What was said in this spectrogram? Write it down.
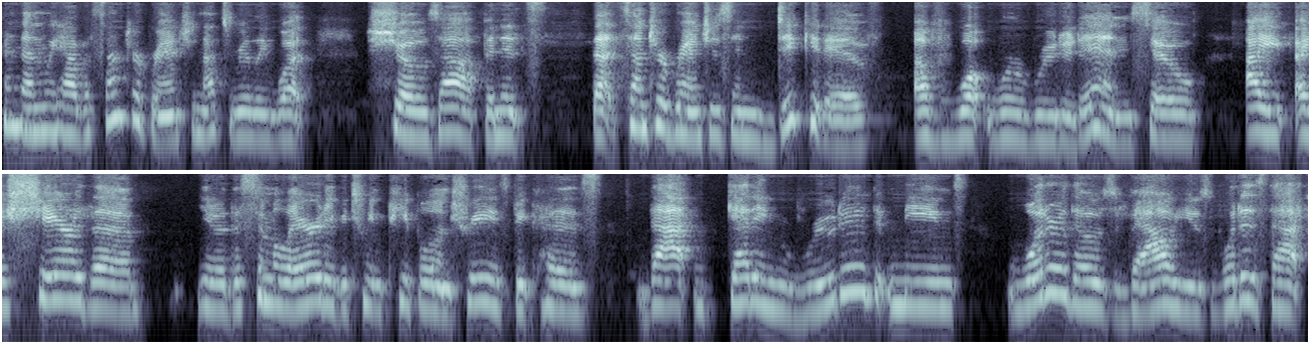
And then we have a center branch, and that's really what shows up. And it's that center branch is indicative of what we're rooted in. So I, I share the, you know, the similarity between people and trees because that getting rooted means what are those values? What is that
